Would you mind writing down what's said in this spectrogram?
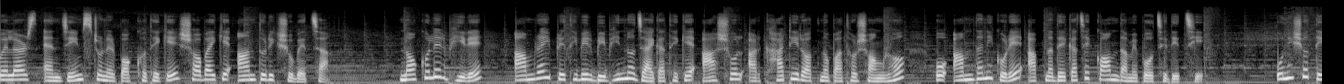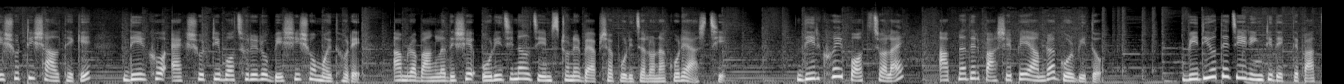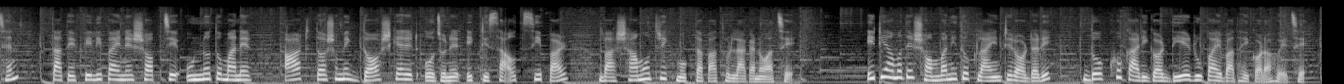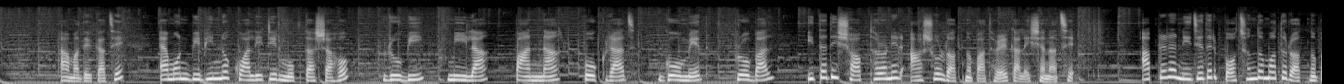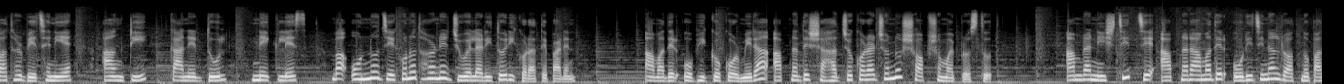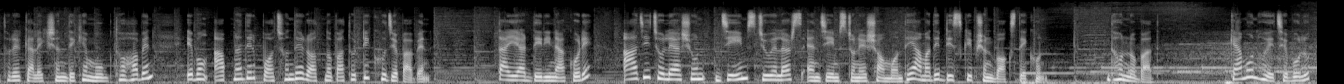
Jewellers and জেমস্টোনের পক্ষ থেকে সবাইকে আন্তরিক শুভেচ্ছা। নকলের ভিড়ে আমরাই পৃথিবীর বিভিন্ন জায়গা থেকে আসল আর খাঁটি রত্নপাথর সংগ্রহ ও আমদানি করে আপনাদের কাছে কম দামে পৌঁছে দিচ্ছি। উনিশশো তেষট্টি সাল থেকে দীর্ঘ একষট্টি বছরেরও বেশি সময় ধরে আমরা বাংলাদেশে অরিজিনাল জেমস্টোনের ব্যবসা পরিচালনা করে আসছি। দীর্ঘ এই পথ চলায় আপনাদের পাশে পেয়ে আমরা গর্বিত। ভিডিওতে যে রিংটি দেখতে পাচ্ছেন, তাতে ফিলিপাইনের সবচেয়ে উন্নত মানের আট দশমিক দশ ক্যারেট ওজনের একটি সাউথ সিপার বা সামুদ্রিক মুক্তা পাথর লাগানো আছে। এটি আমাদের সম্মানিত ক্লায়েন্টের অর্ডারে দক্ষ কারিগর দিয়ে রূপায় বাধাই করা হয়েছে। আমাদের কাছে এমন বিভিন্ন কোয়ালিটির মুক্তাসহ রুবি নীলা পান্না, পোকরাজ, গোমেদ, প্রবাল ইত্যাদি সব ধরনের আসল রত্নপাথরের কালেকশন আছে। আপনারা নিজেদের পছন্দ মতো রত্নপাথর বেছে নিয়ে আংটি, কানের দুল, নেকলেস বা অন্য যে কোনো ধরনের জুয়েলারি তৈরি করাতে পারেন। আমাদের অভিজ্ঞ কর্মীরা আপনাদের সাহায্য করার জন্য সবসময় প্রস্তুত। আমরা নিশ্চিত যে আপনারা আমাদের অরিজিনাল রত্নপাথরের কালেকশন দেখে মুগ্ধ হবেন এবং আপনাদের পছন্দের রত্নপাথরটি খুঁজে পাবেন। তাই আর দেরি না করে আজই চলে আসুন জেমস জুয়েলার্স অ্যান্ড জেমস্টোনের সম্বন্ধে আমাদের ডিসক্রিপশন বক্স দেখুন। ধন্যবাদ। কেমন হয়েছে বলুন?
